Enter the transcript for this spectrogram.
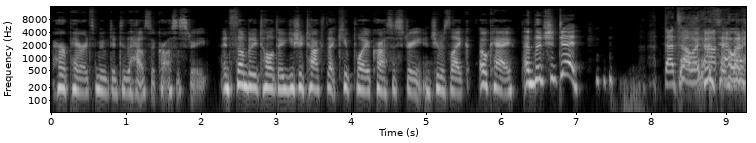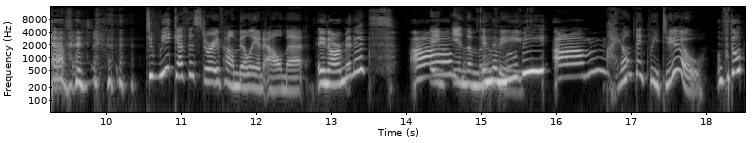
her parents moved into the house across the street. And somebody told her, you should talk to that cute boy across the street. And she was like, okay. And then she did. that's how it happened. That's how it happened. Did we get the story of how Millie and Al met? In our minutes? Um, in the In the movie. movie? Um, I don't think we do. don't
